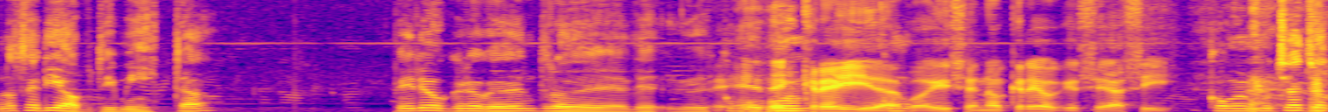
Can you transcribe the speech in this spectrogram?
no sería optimista, pero creo que dentro de... de- de- como- es descreída, como- porque dice No creo que sea así. como el muchacho,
